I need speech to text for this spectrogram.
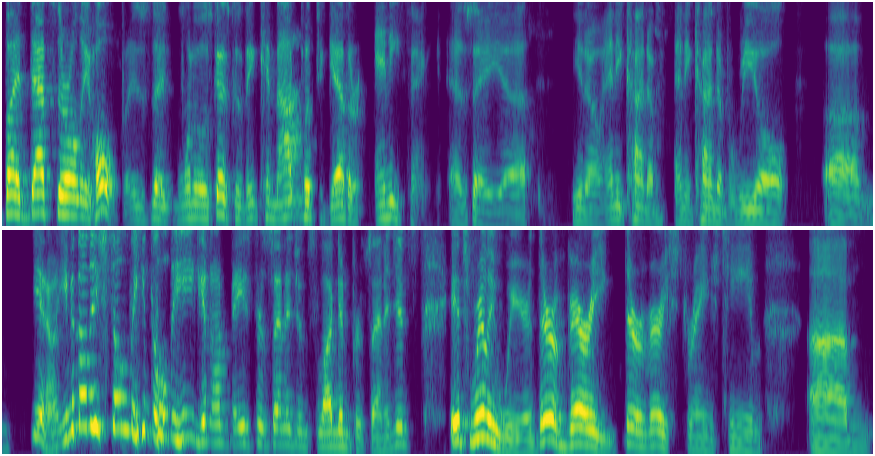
But that's their only hope is that one of those guys because they cannot yeah. put together anything as a uh, you know any kind of any kind of real um, you know, even though they still lead the league in on base percentage and slugging percentage, it's it's really weird. They're a very they're a very strange team. Um,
